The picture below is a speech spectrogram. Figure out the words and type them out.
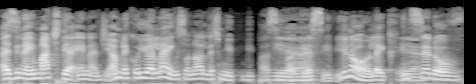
As in, I match their energy. I'm like, oh, you're lying. So now let me be passive Yeah. aggressive. You know, like Yeah. instead of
